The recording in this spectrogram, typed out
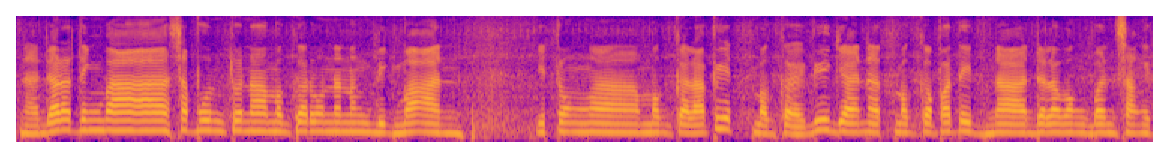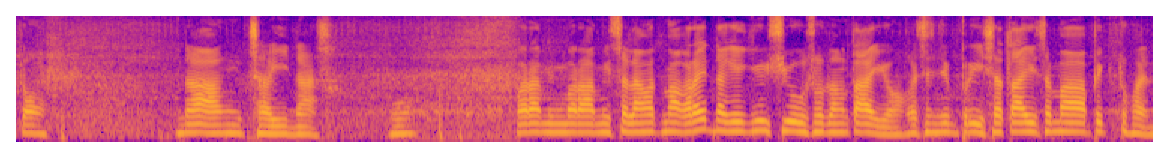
na darating ba sa punto na magkaroon na ng digmaan itong ah, magkalapit, magkaibigan at magkapatid na dalawang bansang ito na ang China. Oh. Maraming maraming salamat mga karide. Nakikiuso lang tayo kasi siyempre isa tayo sa mga apektuhan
